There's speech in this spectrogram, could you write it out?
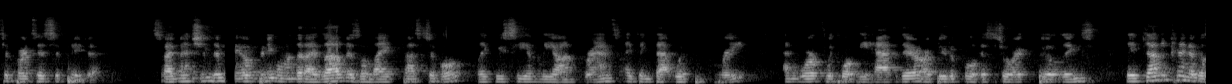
to participate in. So I mentioned in my opening one that I love is a light festival, like we see in Lyon, France. I think that would be great and work with what we have there, our beautiful historic buildings. They've done kind of a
